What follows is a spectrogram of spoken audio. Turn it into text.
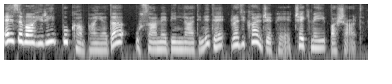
El-Zevahiri bu kampanyada Usame Bin Laden'i de radikal cepheye çekmeyi başardı.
